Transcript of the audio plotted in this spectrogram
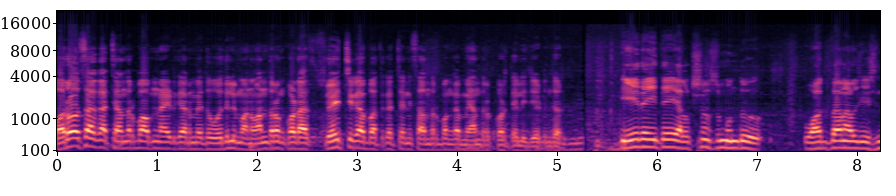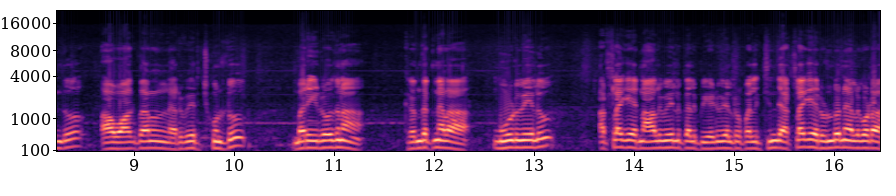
భరోసాగా చంద్రబాబు నాయుడు గారి మీద వదిలి మనం అందరం కూడా స్వేచ్ఛగా బతకచ్చని సందర్భంగా మీ అందరికి కూడా తెలియజేయడం జరుగుతుంది. ఏదైతే ఎలక్షన్స్ ముందు వాగ్దానాలు చేసిందో ఆ వాగ్దానాలు నెరవేర్చుకుంటూ మరి ఈ రోజున క్రిందటి నెల మూడు వేలు అట్లాగే నాలుగు వేలు కలిపి ఏడు వేల రూపాయలు ఇచ్చింది. అట్లాగే రెండో నెల కూడా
